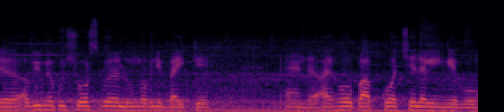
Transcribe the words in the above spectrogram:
एंड अभी मैं कुछ शॉर्ट्स वगैरह लूँगा अपनी बाइक के। एंड आई होप आपको अच्छे लगेंगे वो।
